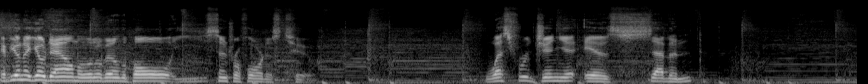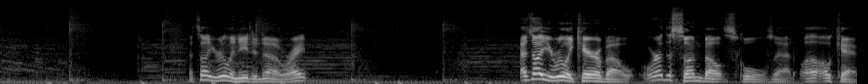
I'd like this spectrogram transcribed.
If you want to go down a little bit on the poll, Central Florida's two. West Virginia is seventh. That's all you really need to know, right? That's all you really care about. Where are the Sun Belt schools at? Well, okay.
